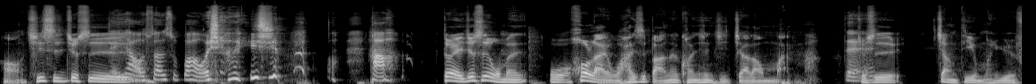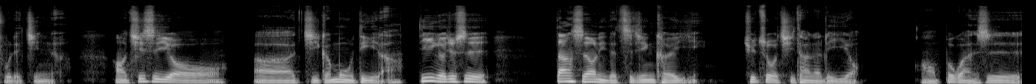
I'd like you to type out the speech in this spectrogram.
好、其实就是等一下，我算数不好，我想一下。好，对，就是我们我后来我还是把那个宽限期加到满嘛。对，就是降低我们月付的金额。哦，其实有呃几个目的啦。第一个就是，当时候你的资金可以去做其他的利用，哦，不管是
